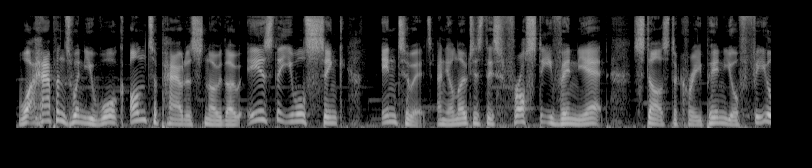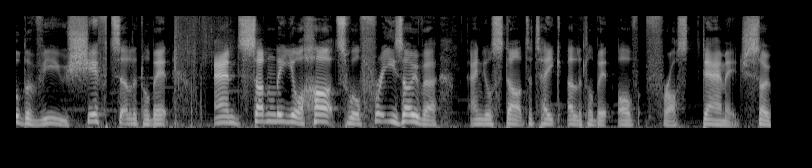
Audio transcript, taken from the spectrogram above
What happens when you walk onto powder snow, though, is that you will sink into it, and you'll notice this frosty vignette starts to creep in, your field of view shifts a little bit, and suddenly your hearts will freeze over and you'll start to take a little bit of frost damage. So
